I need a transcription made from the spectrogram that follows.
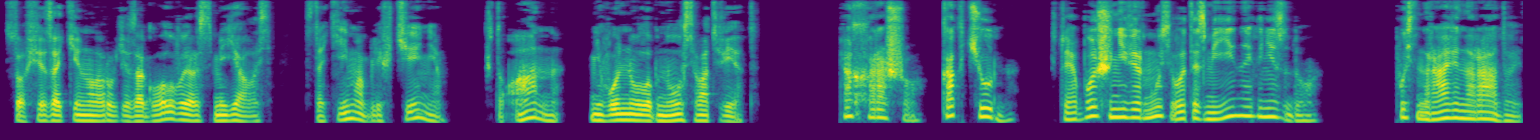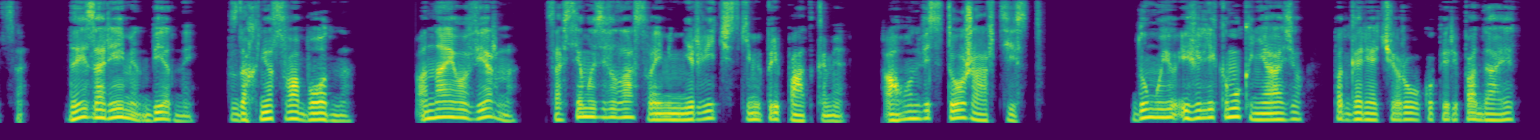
Софья закинула руки за голову и рассмеялась с таким облегчением, что Анна невольно улыбнулась в ответ. Как хорошо, как чудно, что я больше не вернусь в это змеиное гнездо. Пусть Нравина радуется, да и Заремин, бедный, вздохнет свободно. Она его верно совсем извела своими нервическими припадками, а он ведь тоже артист. Думаю, и великому князю под горячую руку перепадает.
